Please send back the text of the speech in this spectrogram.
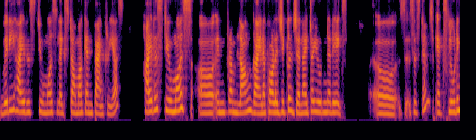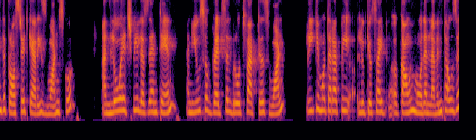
very high risk tumors like stomach and pancreas. High risk tumors uh, in from lung, gynecological, genitourinary ex, uh, systems, excluding the prostate carries one score and low HP less than 10 and use of red cell growth factors one, pre-chemotherapy leukocyte uh, count more than 11,000,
